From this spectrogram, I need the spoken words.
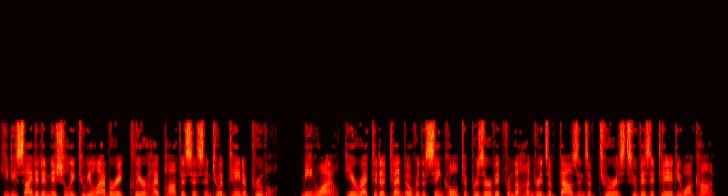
He decided initially to elaborate clear hypothesis and to obtain approval. Meanwhile, he erected a tent over the sinkhole to preserve it from the hundreds of thousands of tourists who visit Teotihuacan.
